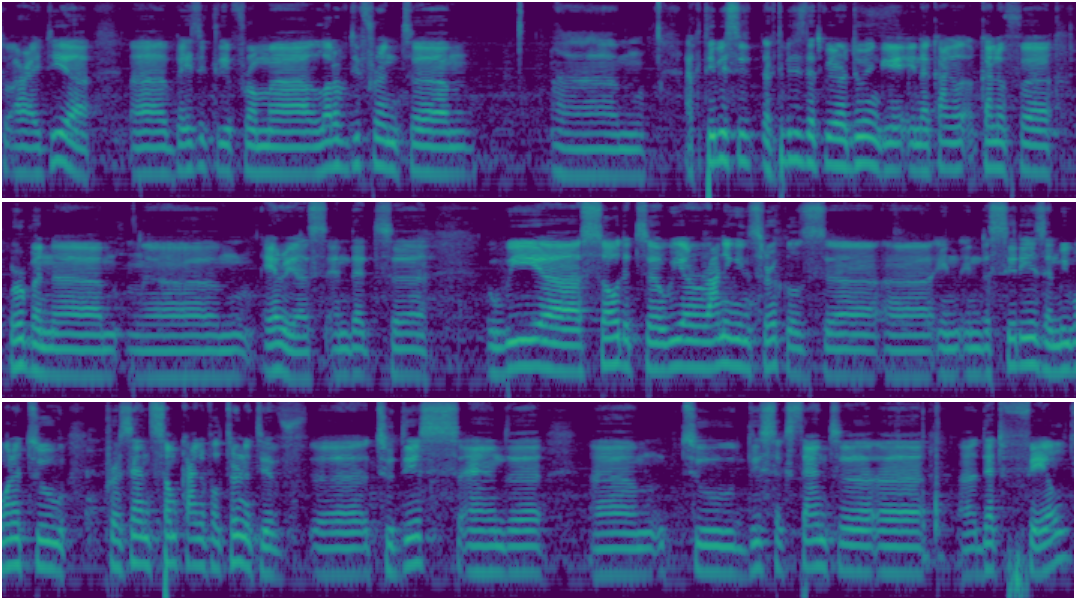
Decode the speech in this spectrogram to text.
to our idea basically from a lot of different. Um, um, activities activities that we are doing in a kind of kind of uh, urban um, um, areas, and that uh, we uh, saw that we are running in circles in in the cities, and we wanted to present some kind of alternative uh, to this and. Uh, um, to this extent, uh, that failed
